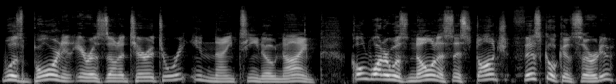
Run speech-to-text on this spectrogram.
was born in Arizona Territory in 1909. Goldwater was known as a staunch fiscal conservative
